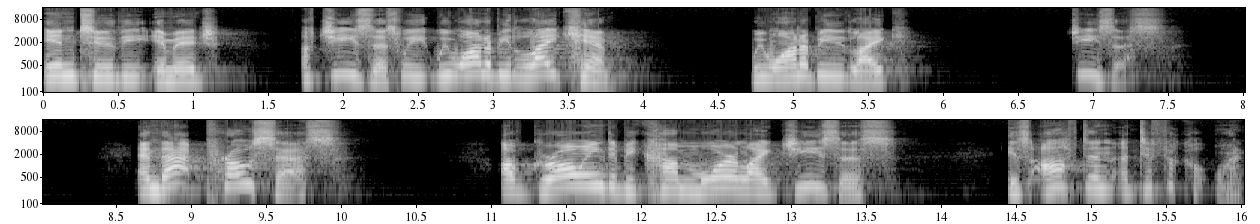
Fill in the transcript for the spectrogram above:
into the image of Jesus. We, we want to be like him. We want to be like Jesus. And that process of growing to become more like Jesus is often a difficult one.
